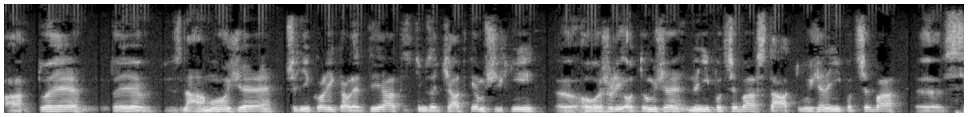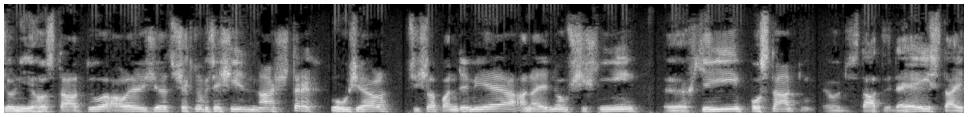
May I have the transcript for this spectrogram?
a to je, to je známo, že před několika lety a s tím začátkem všichni e, hovořili o tom, že není potřeba státu, že není potřeba e, silného státu, ale že všechno vyřeší náš trh. Bohužel přišla pandemie a, a najednou všichni Eh, chtějí po státu. Jo, stát dej, staj,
